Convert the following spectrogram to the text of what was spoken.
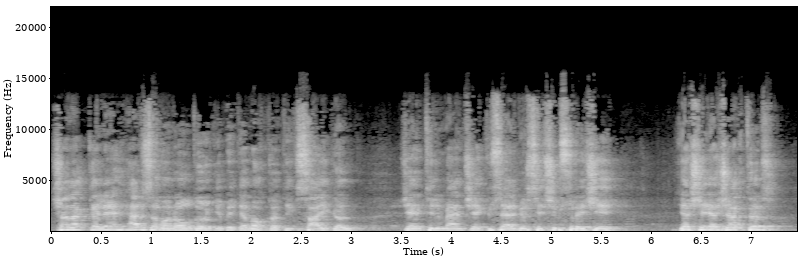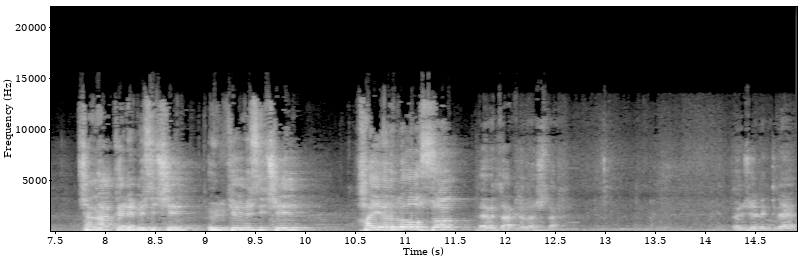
Çanakkale her zaman olduğu gibi demokratik, saygın, centilmence, güzel bir seçim süreci yaşayacaktır. Çanakkale'miz için, ülkemiz için hayırlı olsun. Evet arkadaşlar. Öncelikle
